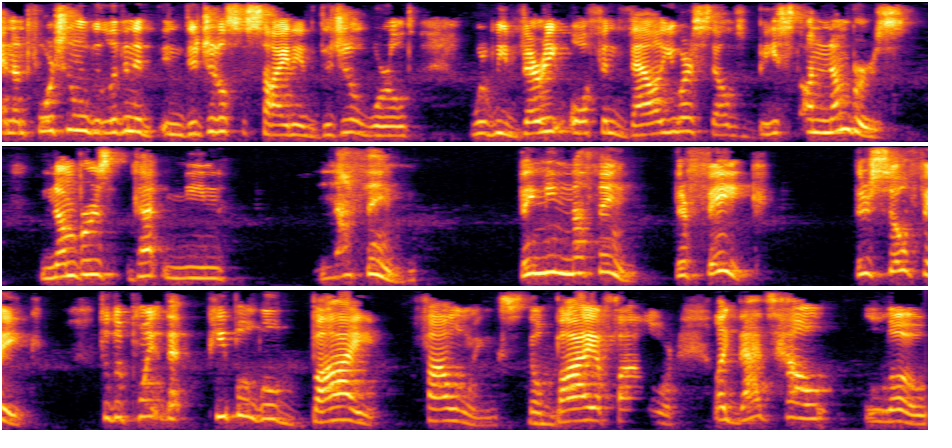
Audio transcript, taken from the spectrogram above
And unfortunately, we live in a in digital society, in a digital world, where we very often value ourselves based on numbers. Numbers that mean nothing. They mean nothing. They're fake. They're so fake to the point that people will buy followings. They'll mm. buy a follower. Like that's how low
